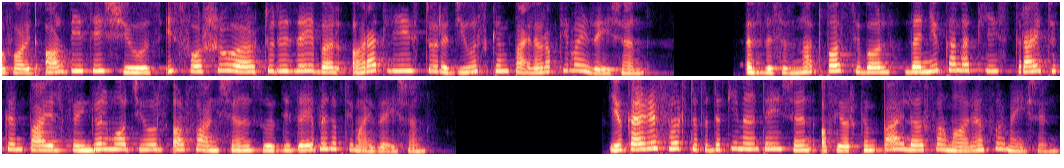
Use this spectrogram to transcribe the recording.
avoid all these issues is for sure to disable or at least to reduce compiler optimization. If this is not possible, then you can at least try to compile single modules or functions with disabled optimization. You can refer to the documentation of your compiler for more information.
